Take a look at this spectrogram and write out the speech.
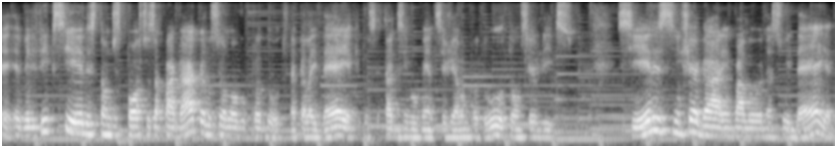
eh, verifique se eles estão dispostos a pagar pelo seu novo produto, né, pela ideia que você está desenvolvendo, seja ela um produto ou um serviço. Se eles enxergarem valor na sua ideia,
